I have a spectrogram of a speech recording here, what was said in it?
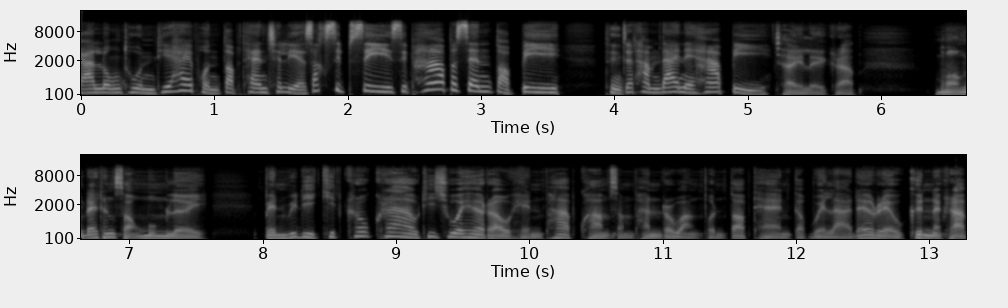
การลงทุนที่ให้ผลตอบแทนเฉลี่ยสัก 14-15%ต่อปี ถึงจะทำได้ใน 5 ปี5ใช่เลยครับ มองได้ทั้งสองมุมเลย เป็นวิธีคิดคร่าวๆ ที่ช่วยให้เราเห็นภาพความสัมพันธ์ระหว่างผลตอบแทนกับเวลาได้เร็วขึ้นนะครับ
